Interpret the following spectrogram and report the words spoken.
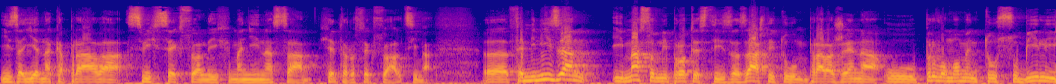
i za jednaka prava svih seksualnih manjina sa heteroseksualcima. E, feminizam i masovni protesti za zaštitu prava žena u prvom momentu su bili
